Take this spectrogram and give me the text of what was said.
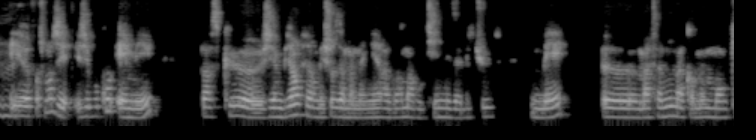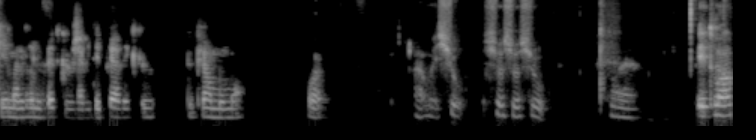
Mmh. Et euh, franchement, j'ai beaucoup aimé parce que j'aime bien faire mes choses à ma manière, avoir ma routine, mes habitudes, mais ma famille m'a quand même manqué malgré le fait que j'habitais plus avec eux depuis un moment. Ouais. Ah ouais, chaud. Chaud, chaud, chaud. Ouais. Et toi?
